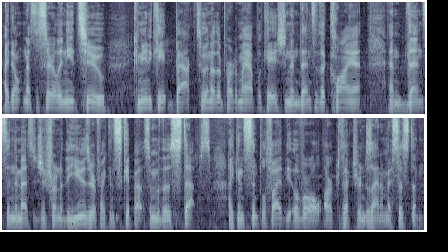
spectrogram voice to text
I don't necessarily need to communicate back to another part of my application and then to the client and then send the message in front of the user if I can skip out some of those steps. I can simplify the overall architecture and design of my system.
